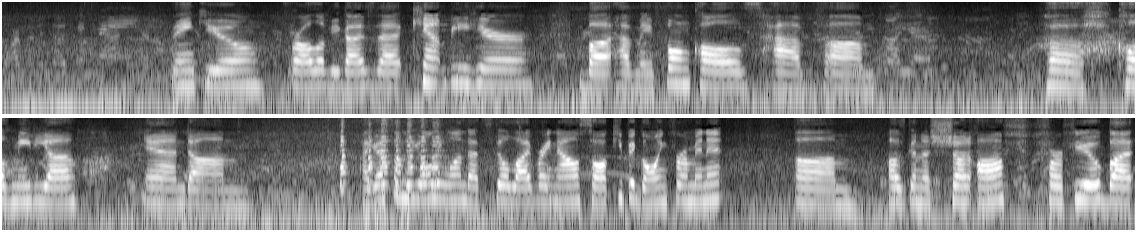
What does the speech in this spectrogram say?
So I'm gonna nudge on that and thank you for all of you guys that can't be here, but have made phone calls, have um, uh, called media, and um, I guess I'm the only one that's still live right now, so I'll keep it going for a minute. Um, I was gonna shut off for a few, but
